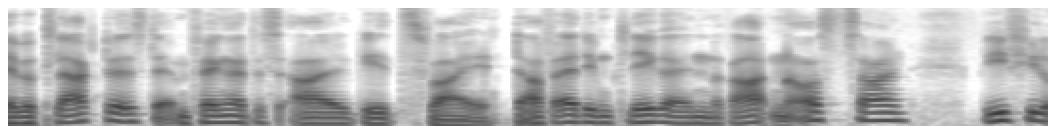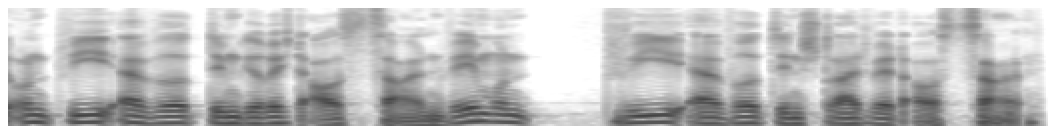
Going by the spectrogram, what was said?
Der Beklagte ist der Empfänger des ALG 2. Darf er dem Kläger in Raten auszahlen? Wie viel und wie er wird dem Gericht auszahlen? Wem und wie er wird den Streitwert auszahlen?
